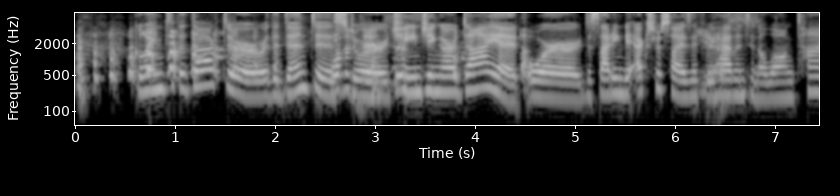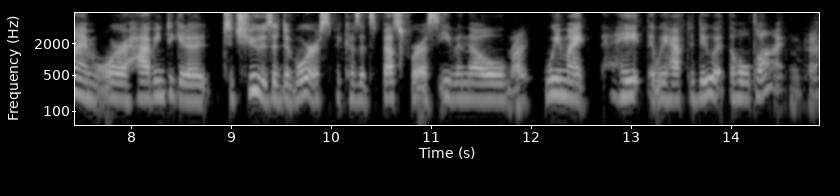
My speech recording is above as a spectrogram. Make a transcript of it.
Going to the doctor or the dentist or, dentist. changing our diet or deciding to exercise if we haven't in a long time or having to get a to choose a divorce because it's best for us even though Right. we might hate that we have to do it the whole time. Okay.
